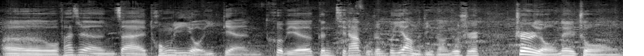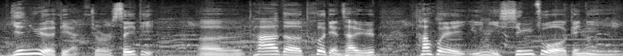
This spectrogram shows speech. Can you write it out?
呃，我发现，在同里有一点特别跟其他古镇不一样的地方，就是这儿有那种音乐店，就是 CD。呃，它的特点在于，它会以你星座给你，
